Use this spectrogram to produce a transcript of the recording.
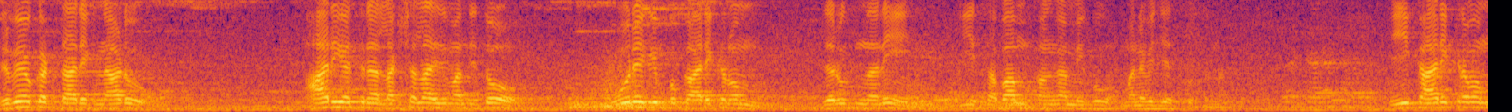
ఇరవై ఒకటి తారీఖు నాడు భారీ ఎత్తున లక్షలాది మందితో ఊరేగింపు కార్యక్రమం జరుగుతుందని ఈ సభాముఖంగా మీకు మనవి చేసుకుంటున్నాను ఈ కార్యక్రమం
